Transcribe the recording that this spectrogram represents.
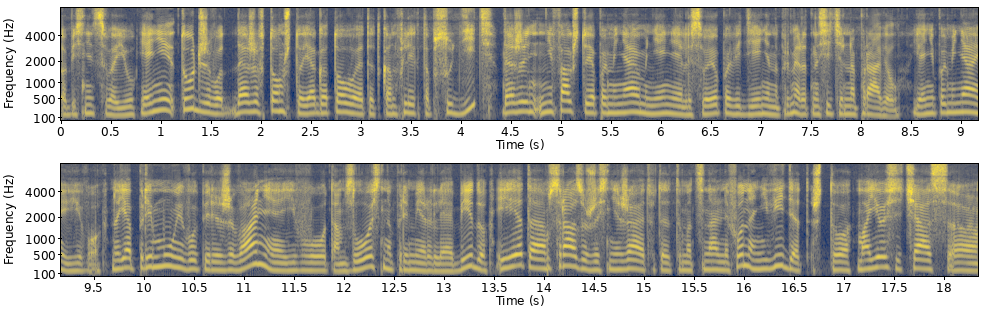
объяснить свою. И они тут же вот даже в том, что я готова этот конфликт обсудить. Даже не факт, что я поменяю мнение или свое поведение, например, относительно правил. Я не поменяю его. Но я приму его переживания, его там злость, например, или обиду. И это сразу же снижает вот этот эмоциональный фон. Они видят, что мое сейчас э,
